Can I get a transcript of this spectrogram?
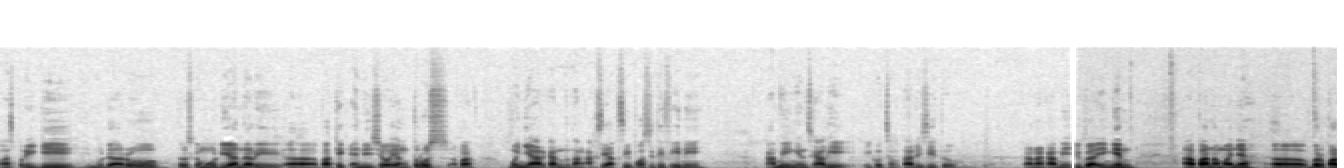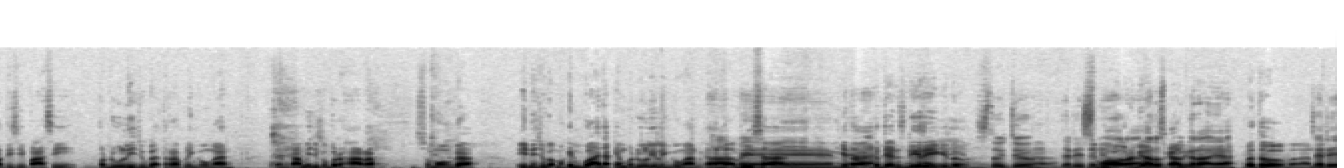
Mas Prigi, Ibu Daru, terus kemudian dari eh, apa Kick Andy Show yang terus apa menyiarkan tentang aksi-aksi positif ini, kami ingin sekali ikut serta di situ. Karena kami juga ingin apa namanya eh, berpartisipasi, peduli juga terhadap lingkungan dan kami juga berharap semoga ini juga makin banyak yang peduli lingkungan karena nggak Amin, bisa kita ya. kerjain sendiri gitu. Setuju. Nah, jadi jadi semua orang harus sekali. bergerak ya. Betul, Bang Andi. Jadi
